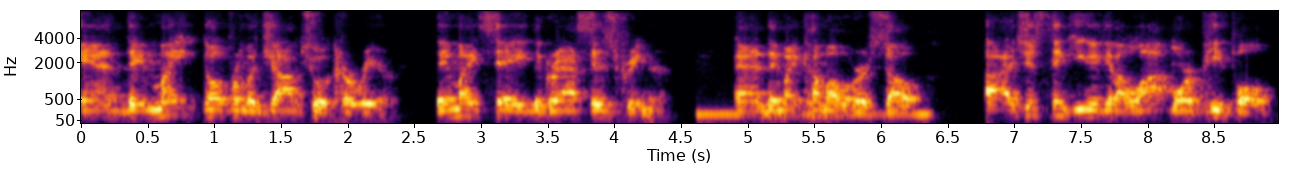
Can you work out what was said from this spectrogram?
And they might go from a job to a career they might say the grass is greener and they might come over. So I just think you could get a lot more people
